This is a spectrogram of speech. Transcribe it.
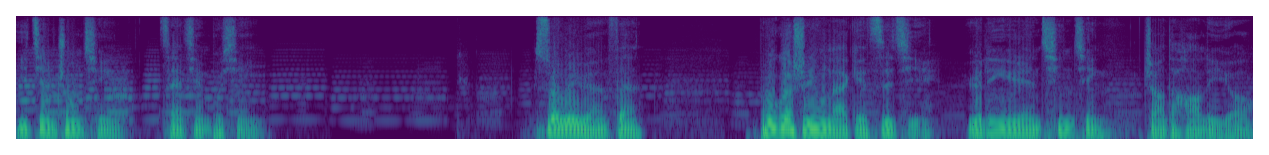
一见钟情，再见不行。所谓缘分，不过是用来给自己与另一人亲近找的好理由。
